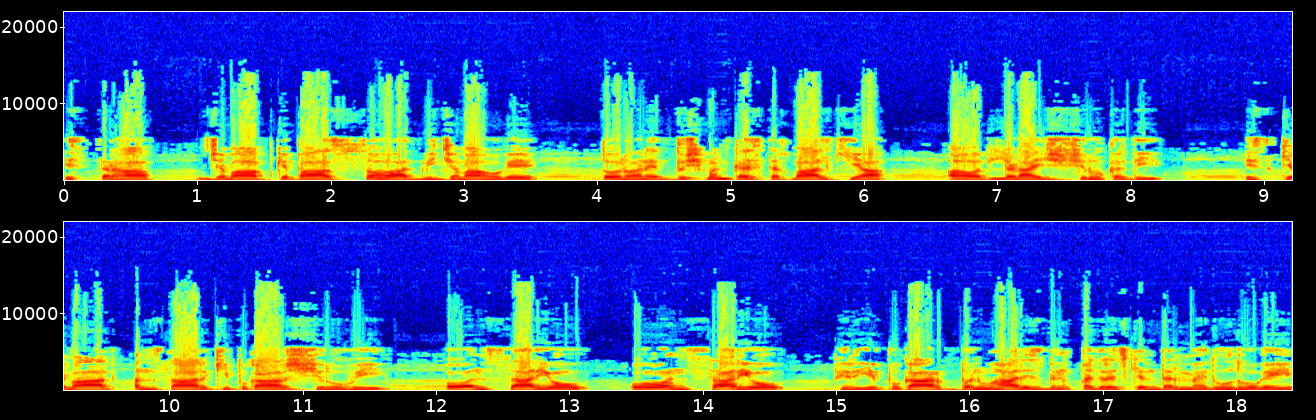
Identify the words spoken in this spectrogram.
اس طرح جب آپ کے پاس سو آدمی جمع ہو گئے تو انہوں نے دشمن کا استقبال کیا اور لڑائی شروع کر دی۔ اس کے بعد انصار کی پکار شروع ہوئی۔ او انصاریو او انصاریو۔ پھر یہ پکار بنو حارث بن قدرج کے اندر محدود ہو گئی۔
